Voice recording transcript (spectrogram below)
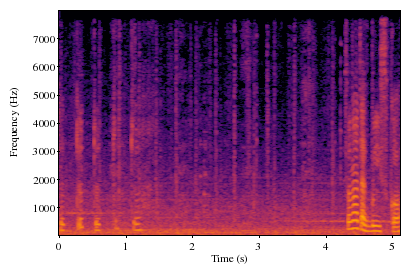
Tu, tu, tu, tu, tu. Co na tak blisko?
